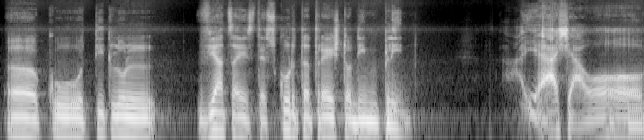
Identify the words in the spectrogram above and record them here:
uh, cu titlul Viața este scurtă, trăiești-o din plin. E așa, o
